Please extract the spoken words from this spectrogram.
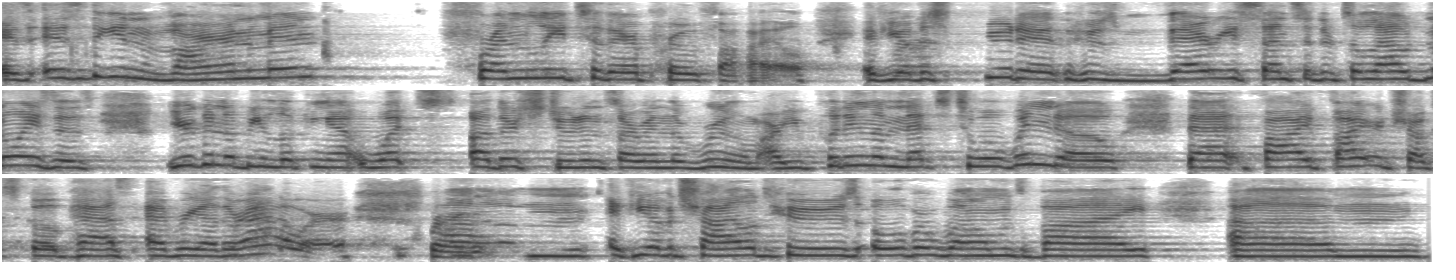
is is the environment friendly to their profile. If you have a student who's very sensitive to loud noises, you're going to be looking at what other students are in the room. Are you putting them next to a window that five fire trucks go past every other hour? Right. Um, if you have a child who's overwhelmed by um,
